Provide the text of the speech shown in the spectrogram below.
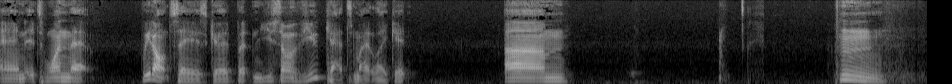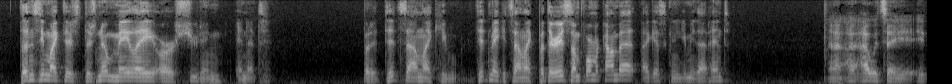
and it's one that we don't say is good, but you, some of you cats might like it. Um. Hmm. Doesn't seem like there's there's no melee or shooting in it, but it did sound like he did make it sound like. But there is some form of combat. I guess. Can you give me that hint? Uh, I, I would say if,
